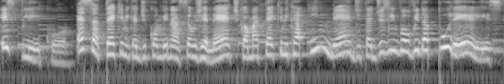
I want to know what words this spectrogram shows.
Explico. Essa técnica de combinação genética é uma técnica inédita desenvolvida por eles.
